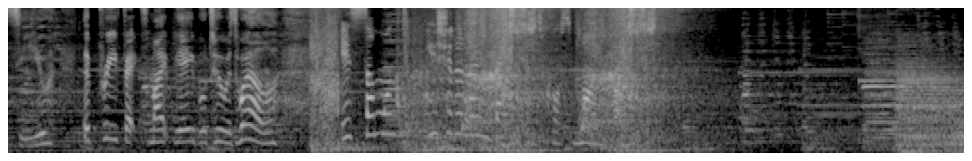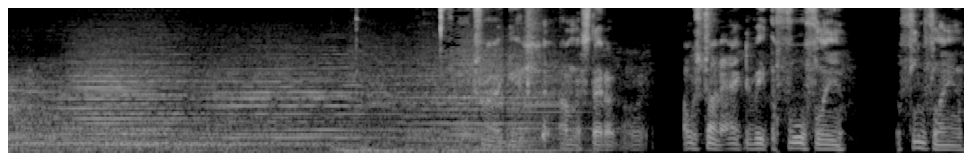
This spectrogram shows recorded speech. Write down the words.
Can see you, the prefects might be able to as well. Is someone you should have known better than to cross my path? Try again. I messed that up. I was trying to activate the full flame, the Floo Flame.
